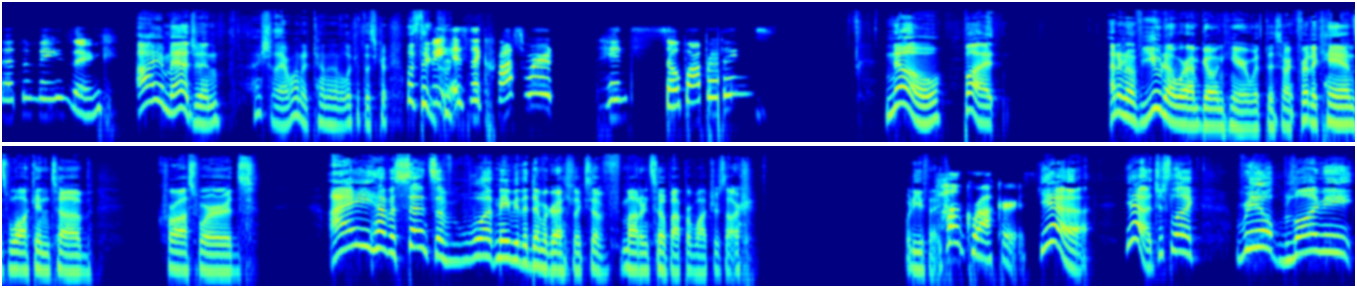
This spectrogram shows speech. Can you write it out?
That's amazing. I imagine actually I want to kind of look at this Let's take Wait, cr- is the crossword hints soap opera things? No, but I don't know if you know where I'm going here with this arthritic hands, walk-in tub, crosswords. I have a sense of what maybe the demographics of modern soap opera watchers are. What do you think? Punk rockers. Yeah, yeah, just like real blimey,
